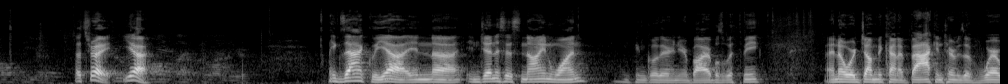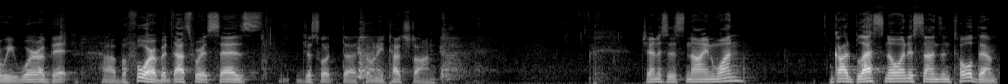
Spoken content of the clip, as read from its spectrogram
all the earth. That's right. Yeah. Exactly, yeah. In, uh, in Genesis 9 1, you can go there in your Bibles with me. I know we're jumping kind of back in terms of where we were a bit uh, before, but that's where it says just what uh, Tony touched on. Genesis 9 1. God blessed Noah and his sons and told them,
